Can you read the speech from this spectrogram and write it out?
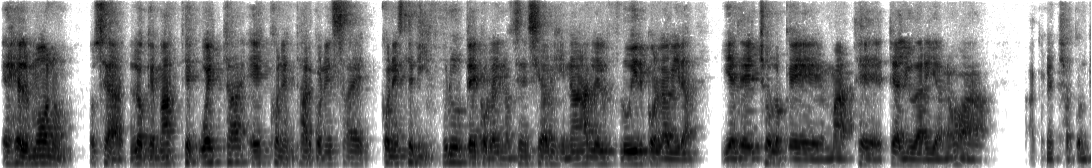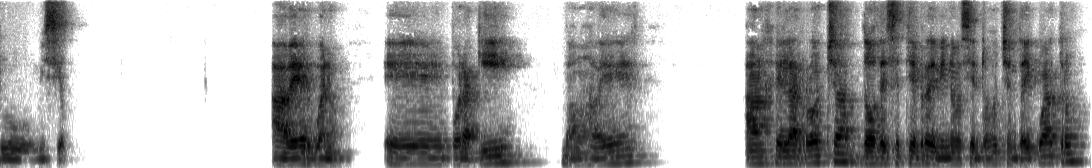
es el mono. O sea, lo que más te cuesta es conectar con, esa, con ese disfrute, con la inocencia original, el fluir con la vida. Y es de hecho lo que más te, ayudaría ¿no? a, conectar con tu misión. A ver, bueno, eh, por aquí, vamos a ver. Ángela Rocha, 2 de septiembre de 1984.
